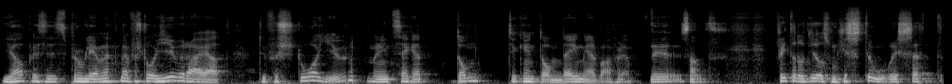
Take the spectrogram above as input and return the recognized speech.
Ja, precis. Problemet med att förstå djur är att du förstår djur, men det är inte säkert att de tycker inte om dig mer bara för det. Det är sant. Hitta något djur som historiskt sett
